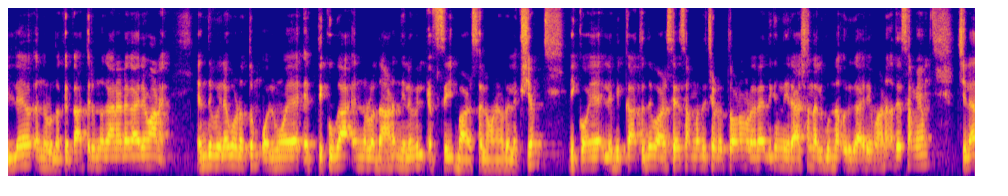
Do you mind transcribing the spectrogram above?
ഇല്ലയോ എന്നുള്ളതൊക്കെ കാത്തിരുന്നു കാണേണ്ട കാര്യമാണ്. എന്ത് വില കൊടുത്തും ഒൽമോയെ എത്തിക്കുക എന്നുള്ളതാണ് നിലവിൽ എഫ് സി ബാഴ്സലോണയുടെ ലക്ഷ്യം. നിക്കോയെ ലഭിക്കാത്തത് ബാഴ്സയെ സംബന്ധിച്ചിടത്തോളം വളരെയധികം നിരാശ നൽകുന്ന ഒരു കാര്യമാണ്. അതേസമയം ചില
